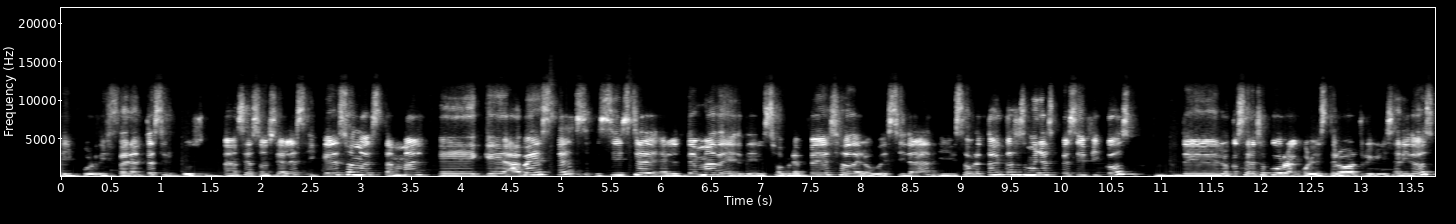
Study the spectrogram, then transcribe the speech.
y por diferentes circunstancias sociales y que eso no está mal, eh, que a veces sí el tema de, del sobrepeso, de la obesidad y sobre todo en casos muy específicos de lo que se les ocurra, colesterol, triglicéridos,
